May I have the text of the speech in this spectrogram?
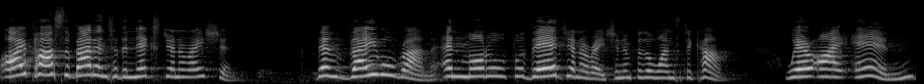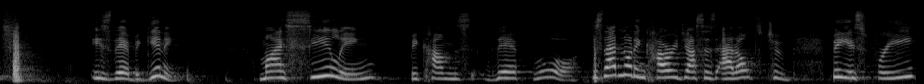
I pass the baton to the next generation. Then they will run and model for their generation and for the ones to come. Where I end is their beginning. My ceiling becomes their floor. Does that not encourage us as adults to be as free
